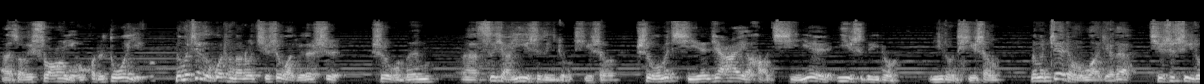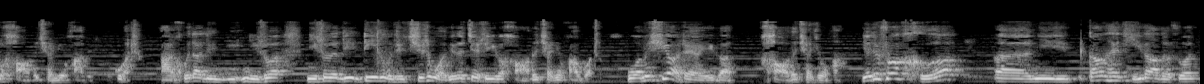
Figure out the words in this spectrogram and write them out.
呃所谓双赢或者多赢。那么这个过程当中，其实我觉得是是我们呃思想意识的一种提升，是我们企业家也好，企业意识的一种一种提升。那么这种我觉得其实是一种好的全球化的这个过程啊。回到你你你说你说的第第一个问题，其实我觉得这是一个好的全球化过程。我们需要这样一个好的全球化，也就是说和呃你刚才提到的说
